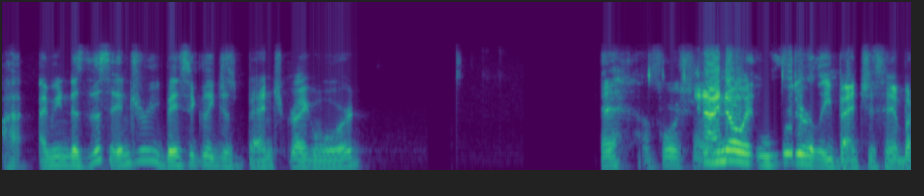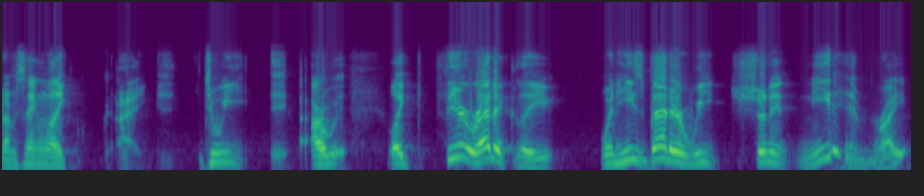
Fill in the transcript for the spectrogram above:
I, I mean, does this injury basically just bench Greg Ward? Yeah, And unfortunately. I know it literally benches him, but I'm saying like, do we are we like theoretically when he's better, we shouldn't need him, right?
